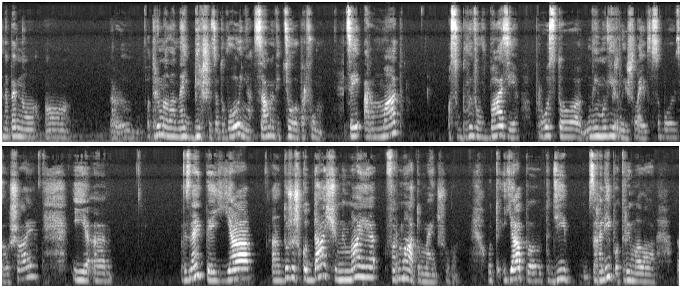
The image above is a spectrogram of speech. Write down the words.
напевно, отримала найбільше задоволення саме від цього парфуму. Цей аромат, особливо в базі, просто неймовірний шлейф за собою залишає. І е, ви знаєте, я е, дуже шкода, що немає формату меншого. От я б е, тоді взагалі б отримала е,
